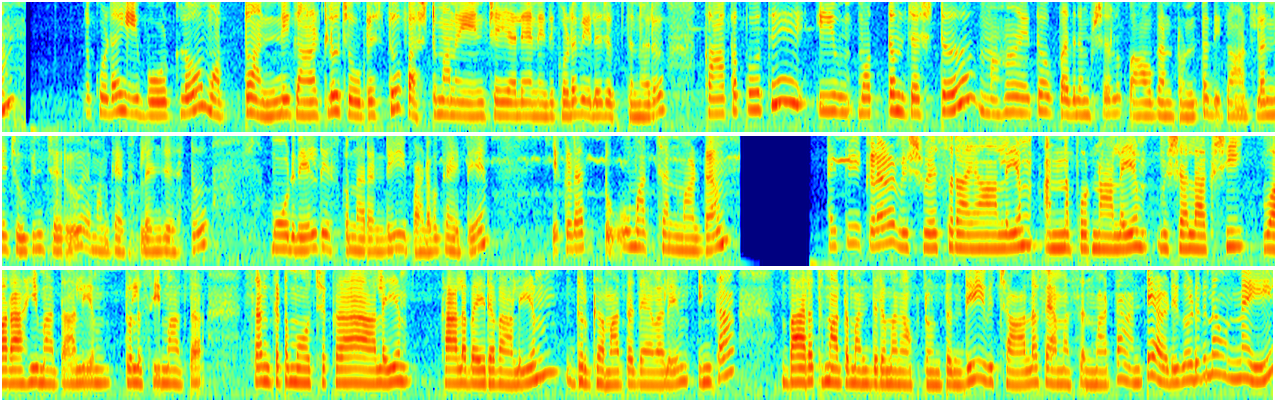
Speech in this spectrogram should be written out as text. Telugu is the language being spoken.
కూడా ఈ బోట్లో మొత్తం అన్ని ఘాట్లు చూపిస్తూ ఫస్ట్ మనం ఏం చేయాలి అనేది కూడా వీళ్ళే చెప్తున్నారు. కాకపోతే ఈ మొత్తం జస్ట్ మహా అయితే ఒక పది నిమిషాలు పావు గంట ఉంటుంది ఘాట్లన్నీ చూపించారు. మనకి ఎక్స్ప్లెయిన్ చేస్తూ మూడు వేలు తీసుకున్నారండి ఈ పడవకైతే. ఇక్కడ టూ మచ్ అనమాట అయితే ఇక్కడ విశ్వేశ్వరాయ ఆలయం అన్నపూర్ణాలయం విశాలాక్షి వారాహిమాత ఆలయం తులసీమాత సంకటమోచక ఆలయం కాలభైరవ ఆలయం దుర్గామాత దేవాలయం ఇంకా భారతమాత మందిరం అని ఒకటి ఉంటుంది. ఇవి చాలా ఫేమస్ అనమాట అంటే అడుగడుగున ఉన్నాయి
